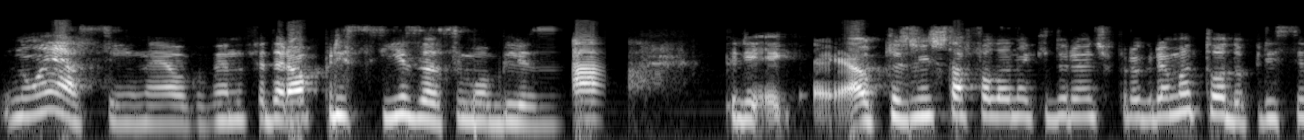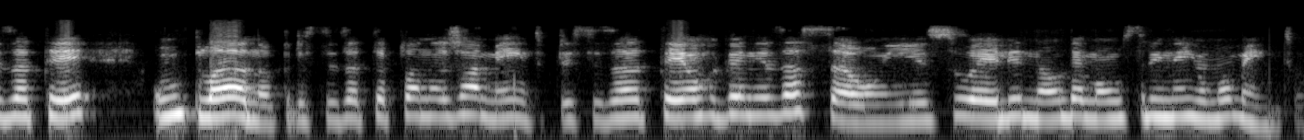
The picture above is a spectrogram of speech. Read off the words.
não é assim, né? O governo federal precisa se mobilizar. É o que a gente está falando aqui durante o programa todo. Precisa ter um plano, precisa ter planejamento, precisa ter organização. E isso ele não demonstra em nenhum momento.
